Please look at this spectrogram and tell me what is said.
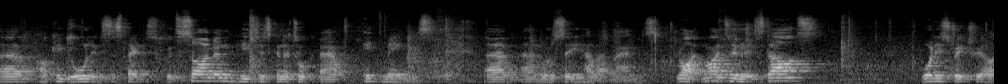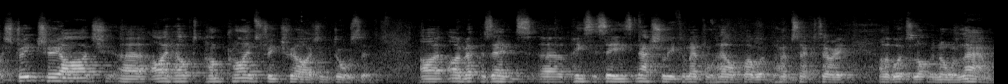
um, I'll keep you all in suspense with Simon. He's just going to talk about it means. Um, and we'll see how that lands. Right, my two minutes starts. What is street triage? Street triage, uh, I helped pump Prime Street Triage in Dorset. I, I represent uh, PCCs nationally for mental health. I work with the Home Secretary and I worked a lot with Norman Lamb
